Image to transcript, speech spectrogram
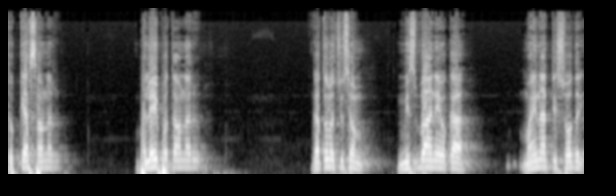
తొక్కేస్తూ ఉన్నారు బలైపోతూ ఉన్నారు. గతంలో చూసాం మిస్బా అనే ఒక మైనార్టీ సోదరి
